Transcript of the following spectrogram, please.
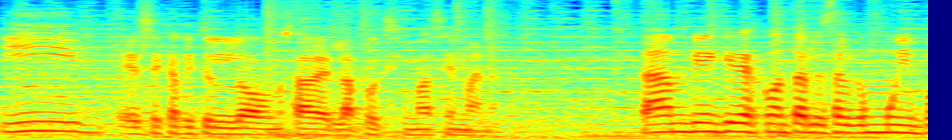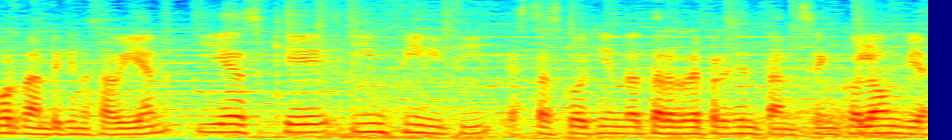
y ese capítulo lo vamos a ver la próxima semana. También quería contarles algo muy importante que no sabían y es que Infinity está escogiendo a tres representantes en Colombia.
